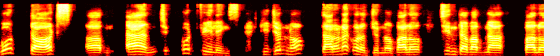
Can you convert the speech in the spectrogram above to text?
good thoughts and good feelings কি জন্য? ধারণা করার জন্য। ভালো চিন্তা ভাবনা ভালো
